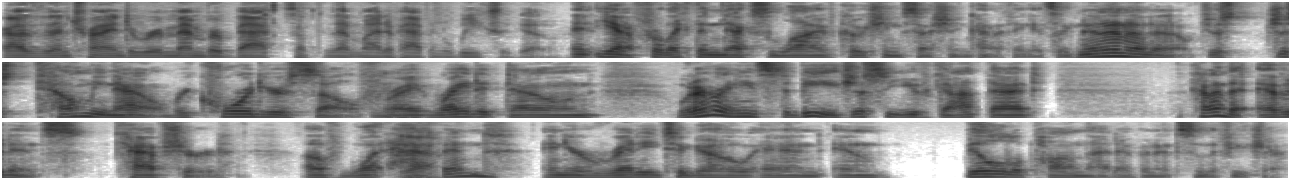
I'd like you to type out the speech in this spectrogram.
rather than trying to remember back something that might have happened weeks ago. And yeah, for like the next live coaching session kind of thing. It's like no no no no, just just tell me now. Record yourself, mm-hmm. right? Write it down, whatever it needs to be, just so you've got that kind of the evidence captured of what yeah. happened, and you're ready to go and and build upon that evidence in the future.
